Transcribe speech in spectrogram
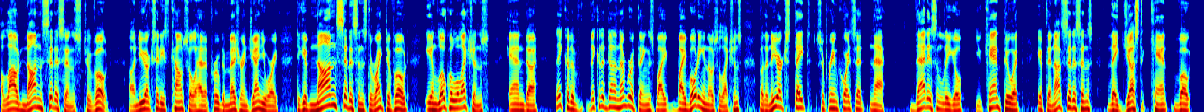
allowed non citizens to vote. Uh, New York City's council had approved a measure in January to give non citizens the right to vote in local elections, and uh, they could have they could have done a number of things by by voting in those elections. But the New York State Supreme Court said, "Nah, that isn't legal. You can't do it. If they're not citizens, they just can't vote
